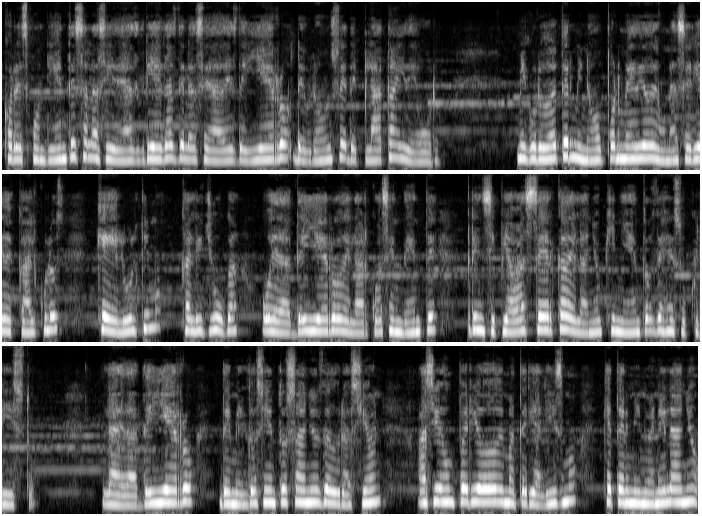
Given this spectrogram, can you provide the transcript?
correspondientes a las ideas griegas de las edades de hierro, de bronce, de plata y de oro. Mi gurú determinó por medio de una serie de cálculos que el último, Kali Yuga o edad de hierro del arco ascendente, principiaba cerca del año 500 de Jesucristo. La edad de hierro de 1200 años de duración, ha sido un periodo de materialismo que terminó en el año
